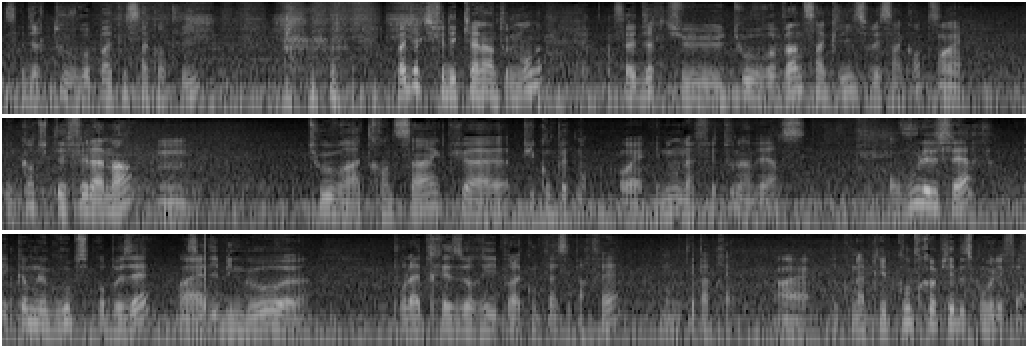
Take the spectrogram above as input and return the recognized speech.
c'est-à-dire que tu ouvres pas tes 50 lits. pas dire que tu fais des câlins à tout le monde, ça veut dire que tu ouvres 25 lits sur les 50. ouais. Et quand tu t'es fait la main, Hmm. tu ouvres à 35 puis, à- puis complètement. Ouais. Et nous, on a fait tout l'inverse. On voulait le faire, et comme le groupe se proposait, on Ouais. s'est dit bingo, euh, pour la trésorerie, pour la compta, c'est parfait, mais on n'était pas prêt. Ouais. Donc on a pris le contre-pied de ce qu'on voulait faire.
